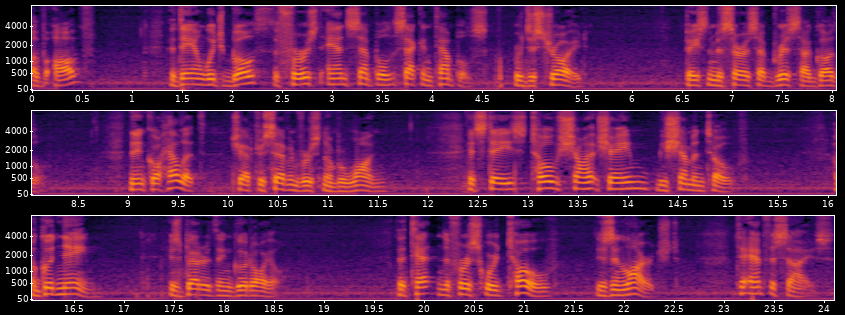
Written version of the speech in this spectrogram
of Av, the day on which both the first and second temples were destroyed, based on Meseres Habris HaGodel. Then Kohelet, chapter 7, verse number 1, it states, Tov Shem Mishem Tov. A good name is better than good oil. The tet in the first word Tov is enlarged to emphasize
